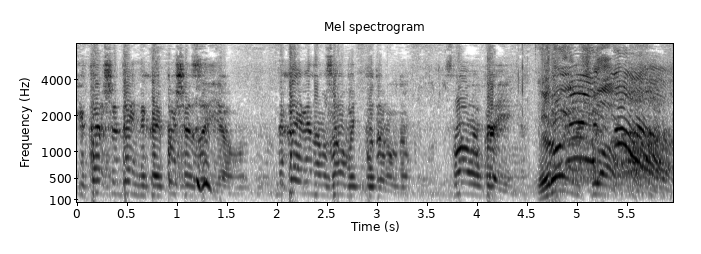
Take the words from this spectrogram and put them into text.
і в перший день нехай пише заяву. Нехай він нам зробить подарунок. Слава Україні! Героям слава!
